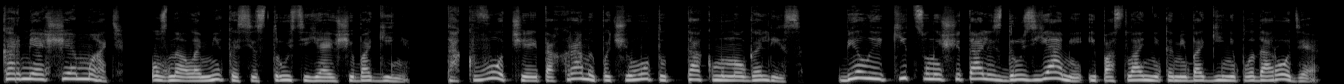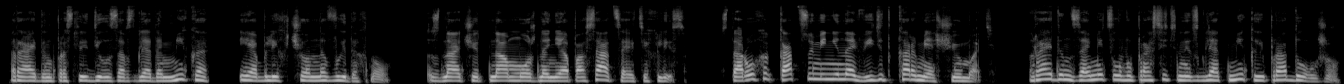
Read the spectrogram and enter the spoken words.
«Кормящая мать», — узнала Мика сестру сияющей богини. Так вот, чей это храм и почему тут так много лис. Белые китсуны считались друзьями и посланниками богини плодородия. Райден проследил за взглядом Мика и облегченно выдохнул. «Значит, нам можно не опасаться этих лис. Старуха Кацуми ненавидит кормящую мать». Райден заметил вопросительный взгляд Мика и продолжил.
